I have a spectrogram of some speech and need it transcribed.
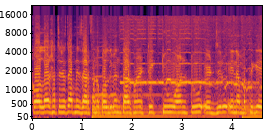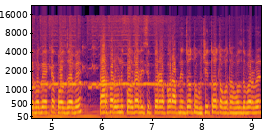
কল দেওয়ার সাথে সাথে আপনি যার ফোনে কল দিবেন, তার ফোনে ঠিক two one two eight zero এই নাম্বার থেকে এভাবে একটা কল যাবে। তারপর উনি কলটা রিসিভ করার পর আপনি যত খুশি তত কথা বলতে পারবেন।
